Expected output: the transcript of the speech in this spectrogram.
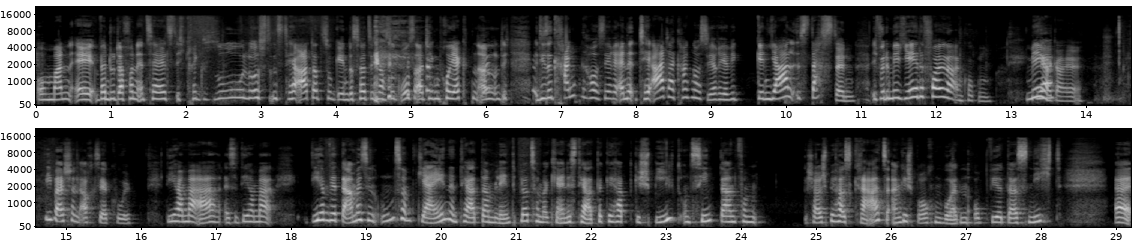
Oh Mann, ey, wenn du davon erzählst, ich krieg so Lust ins Theater zu gehen. Das hört sich nach so großartigen Projekten an. Und ich, diese Krankenhausserie, eine Theater-Krankenhausserie, wie genial ist das denn? Ich würde mir jede Folge angucken. Mega ja. geil. Die war schon auch sehr cool. Die haben wir auch, also die haben wir, die haben wir damals in unserem kleinen Theater am Lendplatz, haben wir ein kleines Theater gehabt, gespielt und sind dann vom Schauspielhaus Graz angesprochen worden, ob wir das nicht äh,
